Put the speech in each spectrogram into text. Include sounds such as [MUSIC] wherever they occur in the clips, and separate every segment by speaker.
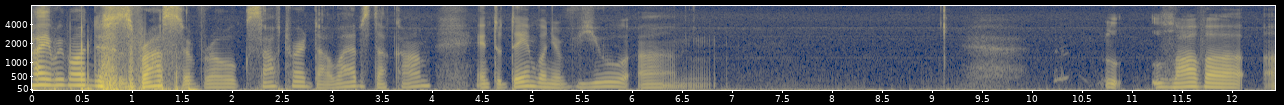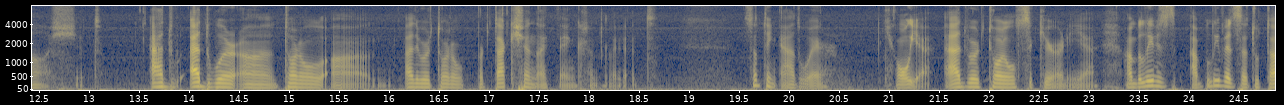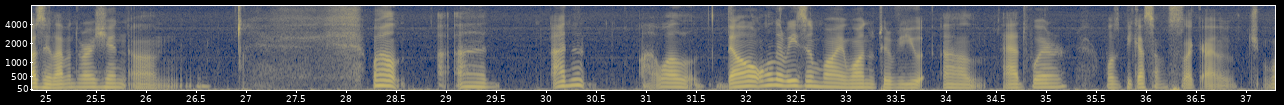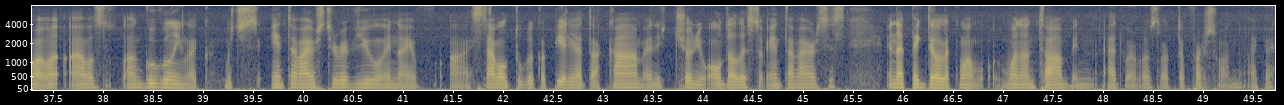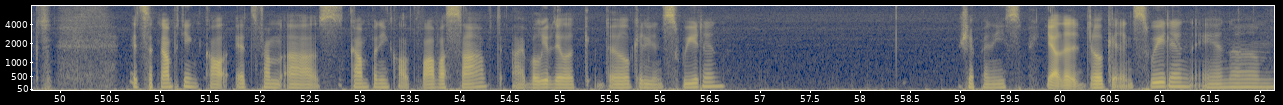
Speaker 1: Hi everyone, this is Ross of RogueSoftware.webs.com and today I'm going to review um, Lava, oh shit, Ad Ad-Aware uh, Total, uh, Ad-Aware Total Protection I think, something like that. Something Ad-Aware. Oh yeah, Ad-Aware Total Security, yeah. I believe it's, I believe it's a 2011 version. Um, well, uh, I don't. Well, the only reason why I wanted to review uh, Ad-Aware was because I was like, uh, well, I was uh, googling like which antivirus to review, and I uh, stumbled to Wikipedia.com, and it showed me all the list of antiviruses, and I picked the like one one on top, and Ad-Aware was like the first one I picked. It's a company called. It's from a company called Lavasoft. I believe they look they're located in Sweden. Japanese. Yeah, they're located in Sweden, and um,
